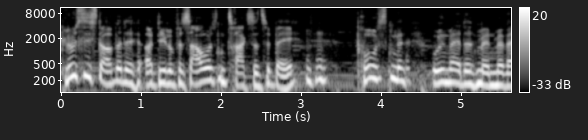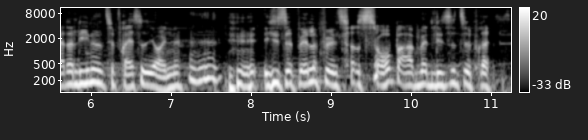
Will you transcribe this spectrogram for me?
Pludselig stoppede det, og Dilophosaurus'en trak sig tilbage. Prustende, udmattet, men med hvad der lignede tilfredshed i øjnene. Isabella følte sig sårbar, men lige så tilfreds.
